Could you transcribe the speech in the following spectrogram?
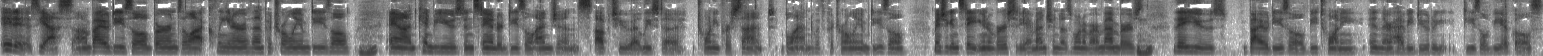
It is, yes. Um, biodiesel burns a lot cleaner than petroleum diesel and can be used in standard diesel engines up to at least a 20% blend with petroleum diesel. Michigan State University, I mentioned as one of our members, they use biodiesel B20 in their heavy duty diesel vehicles.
